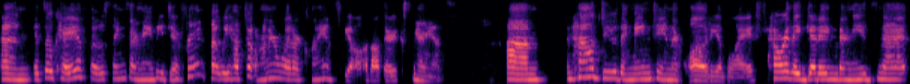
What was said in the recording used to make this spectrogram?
And it's okay if those things are maybe different, but we have to honor what our clients feel about their experience. Um, and how do they maintain their quality of life? How are they getting their needs met?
